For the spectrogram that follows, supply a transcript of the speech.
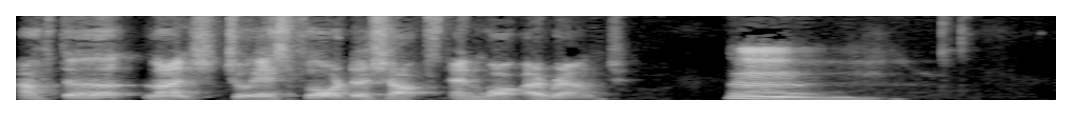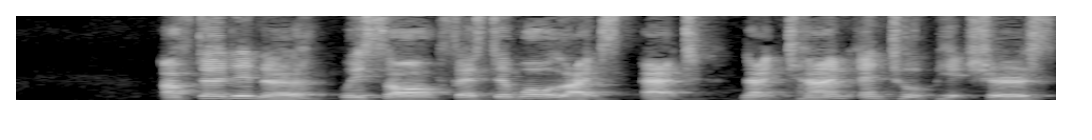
after lunch to explore the shops and walk around. Mm. After dinner, we saw festival lights at nighttime and took pictures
